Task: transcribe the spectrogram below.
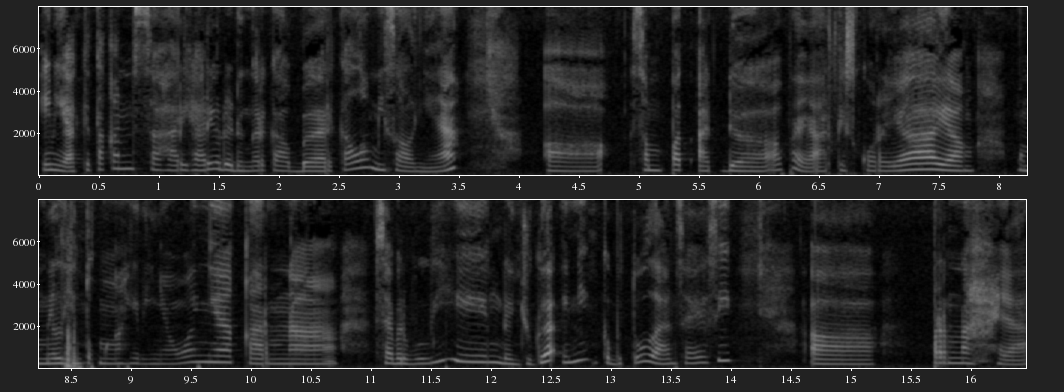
ini ya kita kan sehari-hari udah dengar kabar kalau misalnya uh, sempat ada apa ya artis Korea yang memilih untuk mengakhiri nyawanya karena cyberbullying dan juga ini kebetulan saya sih uh, pernah ya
